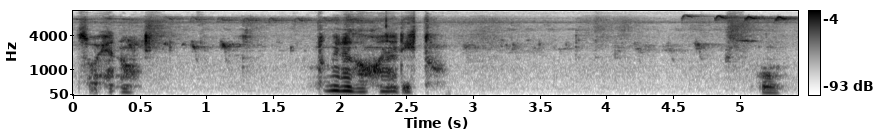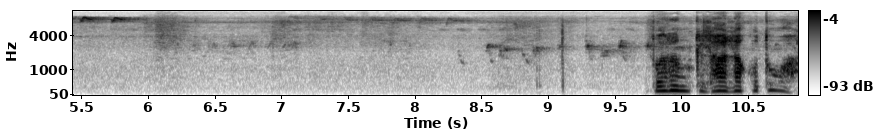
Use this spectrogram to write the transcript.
So yan oh. Ito ginagawa na dito. Oh. Parang kilala ko to ah.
